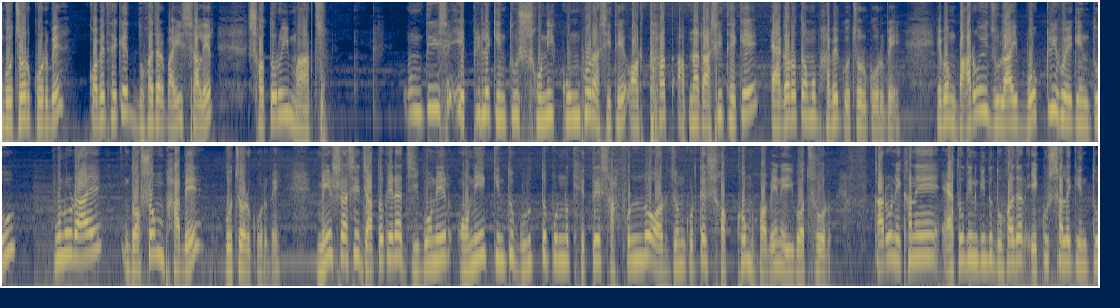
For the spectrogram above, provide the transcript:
গোচর করবে। কবে থেকে? দু হাজার বাইশ সালের সতেরোই মার্চ। উনত্রিশে এপ্রিলে কিন্তু শনি কুম্ভ রাশিতে অর্থাৎ আপনার রাশি থেকে এগারোতম ভাবে গোচর করবে এবং বারোই জুলাই বক্রি হয়ে কিন্তু পুনরায় দশম ভাবে গোচর করবে। মেষ রাশির জাতকেরা জীবনের অনেক কিন্তু গুরুত্বপূর্ণ ক্ষেত্রে সাফল্য অর্জন করতে সক্ষম হবেন এই বছর। কারণ এখানে এতদিন কিন্তু দু হাজার একুশ সালে কিন্তু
